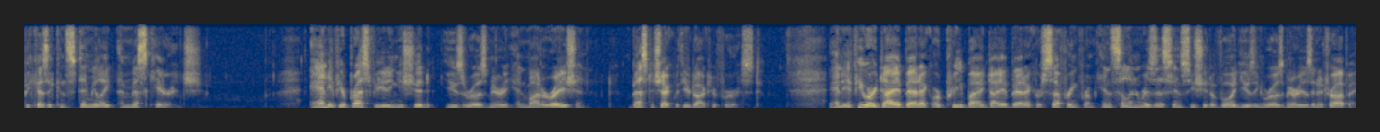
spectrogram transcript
because it can stimulate a miscarriage. And if you're breastfeeding, you should use rosemary in moderation. Best to check with your doctor first. And if you are diabetic or pre diabetic or suffering from insulin resistance, you should avoid using rosemary as a nootropic.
